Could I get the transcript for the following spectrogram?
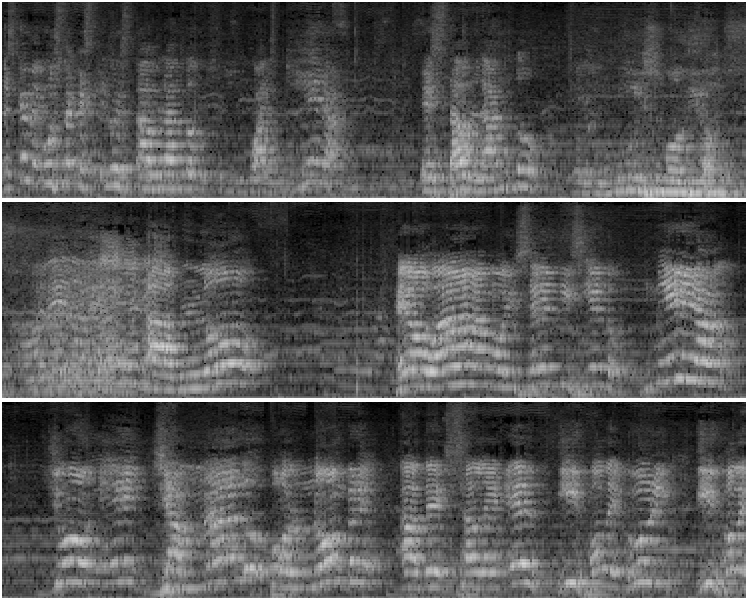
Es que me gusta que es que no está hablando cualquiera. Está hablando el mismo Dios. Habló Jehová a Moisés diciendo, mira, yo he llamado por nombre a Bezaleel, hijo de Uri, hijo de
